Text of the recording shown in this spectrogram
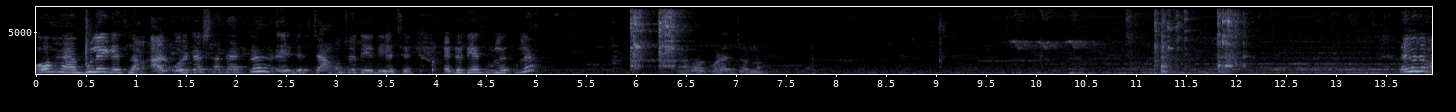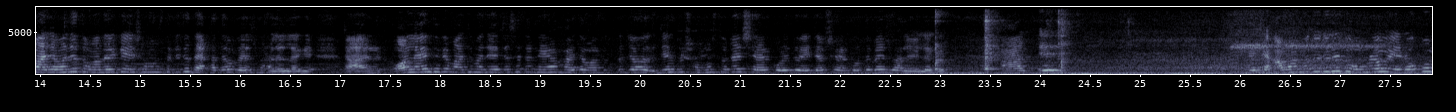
ও হ্যাঁ ভুলেই গেছিলাম। আর ওইটার সাথে একটা এই যে চামচও দিয়ে দিয়েছে। এটা দিয়ে তুলে তুলে ব্যবহার করার জন্য। দেখো যে মাঝে মাঝে তোমাদেরকে এই সমস্ত কিছু দেখাতেও বেশ ভালো লাগে। আর অনলাইন থেকে মাঝে মাঝে এটার সাথে নেওয়া হয় তোমাদের তো যেহেতু সমস্তটাই শেয়ার করি, তো এটা শেয়ার করতে বেশ ভালোই লাগে। আর এই এই যে আমার মতো যদি তোমরাও এরকম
